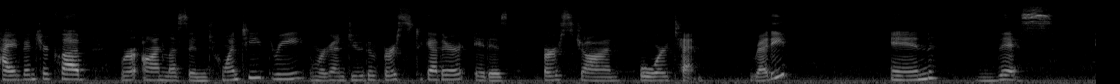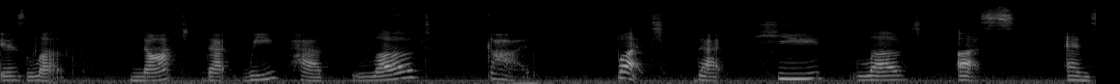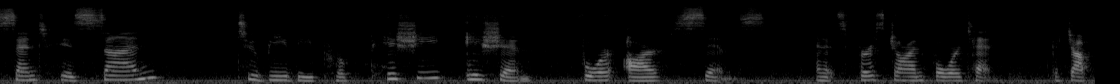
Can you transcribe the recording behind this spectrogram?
Hi Adventure Club. We're on lesson 23 and we're going to do the verse together. It is 1 John 4:10. You ready? In this is love, not that we have loved God, but that he loved us and sent his son to be the propitiation for our sins. And it's 1 John 4:10. Good job.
